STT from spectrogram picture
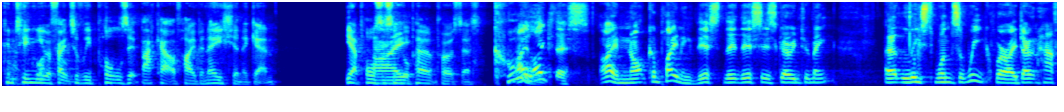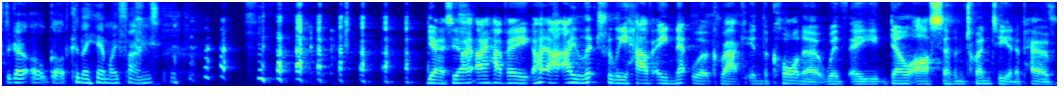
Continue quite cool. effectively pulls it back out of hibernation again. Yeah, pulls the single parent process. Cool. I like this. I'm not complaining. This this is going to make at least once a week where I don't have to go. Oh God, can they hear my fans? Yeah, see, I, I have a, I, I literally have a network rack in the corner with a Dell R720 and a pair of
